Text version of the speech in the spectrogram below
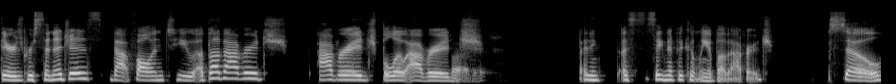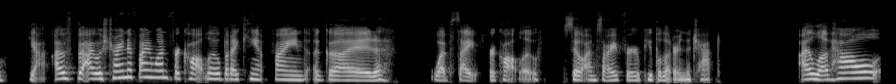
there's percentages that fall into above average, average, below average. I think a significantly above average. So yeah, I was I was trying to find one for Kotlow, but I can't find a good website for Kotlow. So I'm sorry for people that are in the chat. I love how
